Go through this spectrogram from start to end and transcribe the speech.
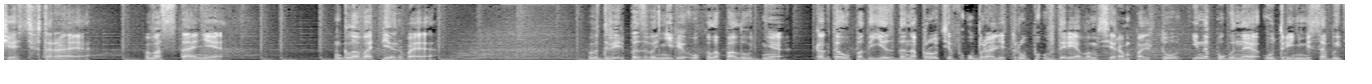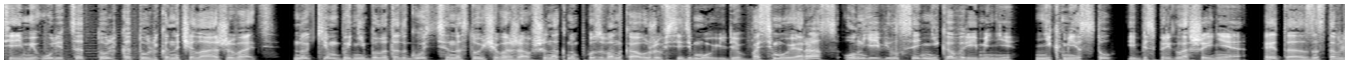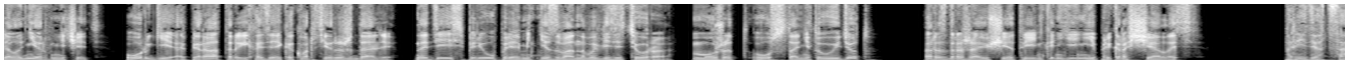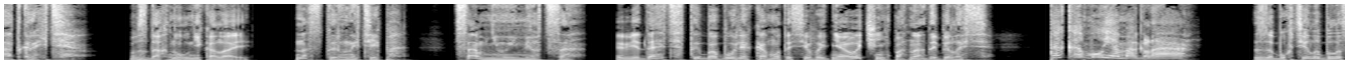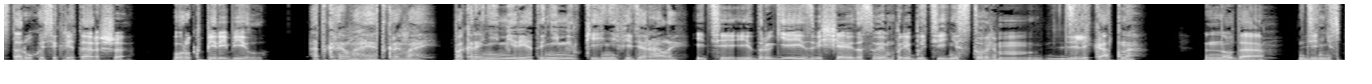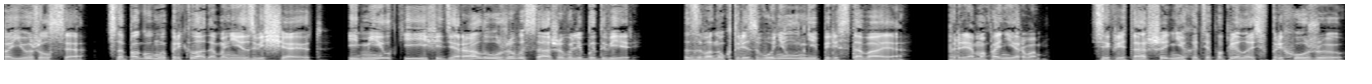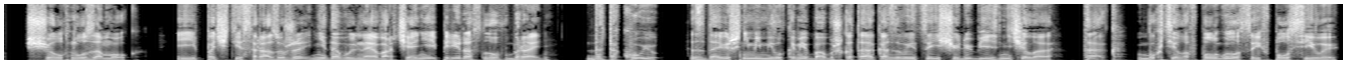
Часть вторая. Восстание. Глава первая. В дверь позвонили около полудня, когда у подъезда напротив убрали труп в дырявом сером пальто и напуганная утренними событиями улица только-только начала оживать. Но кем бы ни был этот гость, настойчиво жавший на кнопку звонка уже в седьмой или восьмой раз, он явился не ко времени, не к месту и без приглашения. Это заставляло нервничать. Орги, операторы и хозяйка квартиры ждали, надеясь переупрямить незваного визитера. Может, устанет и уйдет? Раздражающее треньканье не прекращалось. «Придется открыть», – вздохнул Николай. «Настырный тип. Сам не уймется. Видать, ты, бабуля, кому-то сегодня очень понадобилась». «Да кому я могла?» Забухтела была старуха-секретарша. Орк перебил. «Открывай, открывай. По крайней мере, это не милки и не федералы. И те, и другие извещают о своем прибытии не столь м, деликатно». «Ну да», – Денис поежился. «Сапогом и прикладом они извещают. И милки, и федералы уже высаживали бы дверь». Звонок трезвонил, не переставая. Прямо по нервам. Секретарша нехотя поплелась в прихожую. Щелкнул замок. И почти сразу же недовольное ворчание переросло в брань. Да такую! С давишними милками бабушка-то, оказывается, еще любезничала. Так, бухтела в полголоса и в полсилы.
